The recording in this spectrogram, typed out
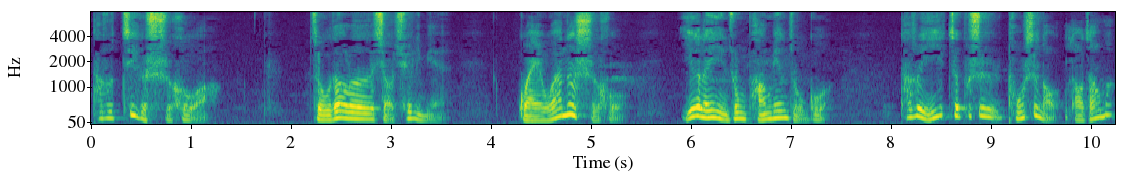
他说这个时候啊，走到了小区里面，拐弯的时候。一个人影从旁边走过，他说：“咦，这不是同事老老张吗？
